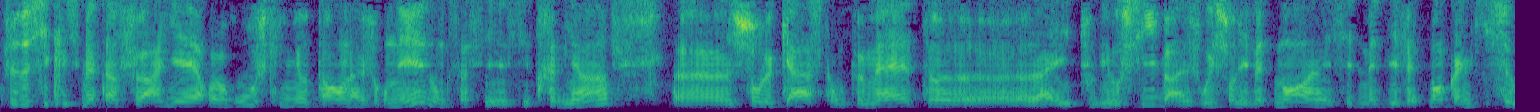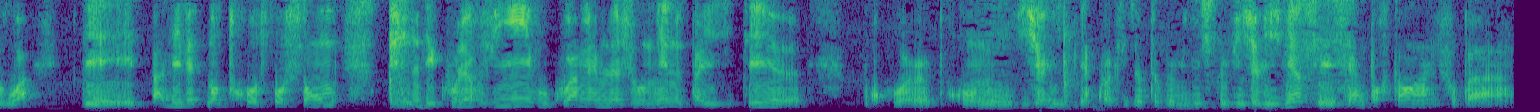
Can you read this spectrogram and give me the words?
plus de cyclistes mettent un feu arrière rouge clignotant la journée. Donc ça, c'est très bien. Euh, sur le casque, on peut mettre euh, et, aussi bah, jouer sur les vêtements. Hein, essayer de mettre des vêtements quand même qui se voient. Pas des vêtements trop trop sombres, des couleurs vives ou quoi, même la journée, ne pas hésiter pour, pour qu'on nous visualise bien, quoi, que les automobilistes nous visualisent bien, c'est important, hein, il faut pas...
